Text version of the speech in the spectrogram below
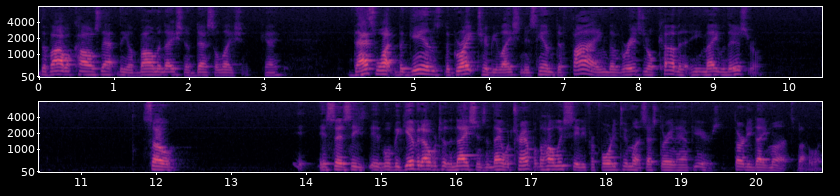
the Bible calls that the abomination of desolation. Okay? That's what begins the great tribulation is him defying the original covenant he made with Israel. So it says he, it will be given over to the nations and they will trample the holy city for 42 months. That's three and a half years. 30 day months, by the way.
